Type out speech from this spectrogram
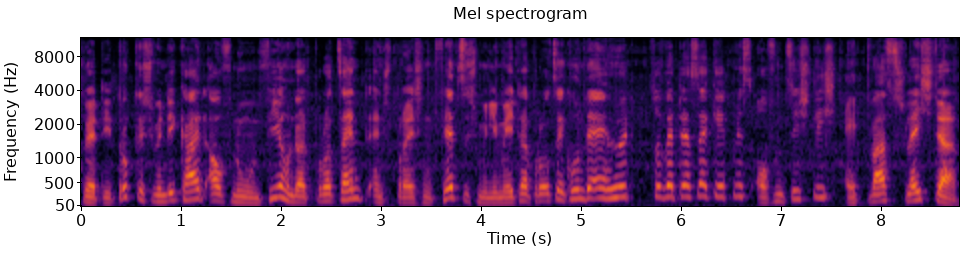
Wird die Druckgeschwindigkeit auf nun 400% entsprechend 40mm pro Sekunde erhöht, so wird das Ergebnis offensichtlich etwas schlechter.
